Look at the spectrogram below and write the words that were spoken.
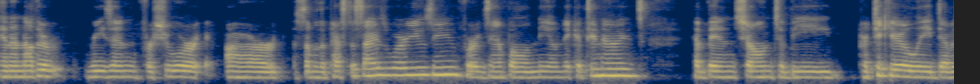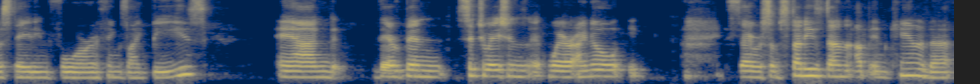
And another reason for sure are some of the pesticides we're using. For example, neonicotinoids have been shown to be particularly devastating for things like bees. And there have been situations where I know there were some studies done up in Canada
